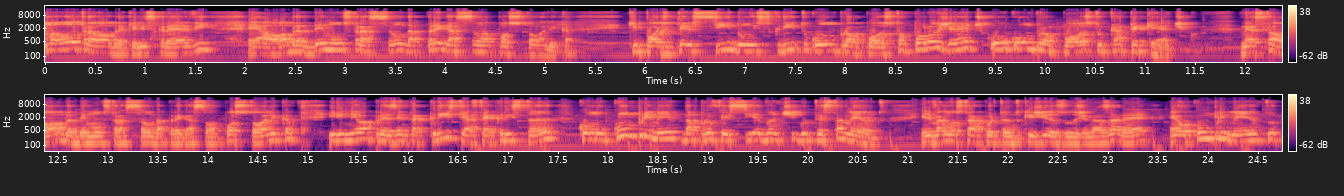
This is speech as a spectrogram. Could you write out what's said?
Uma outra obra que ele escreve é a obra Demonstração da Pregação Apostólica, que pode ter sido um escrito com um propósito apologético ou com um propósito catequético. Nesta obra, Demonstração da Pregação Apostólica, Irineu apresenta Cristo e a fé cristã como o cumprimento da profecia do Antigo Testamento. Ele vai mostrar, portanto, que Jesus de Nazaré é o cumprimento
